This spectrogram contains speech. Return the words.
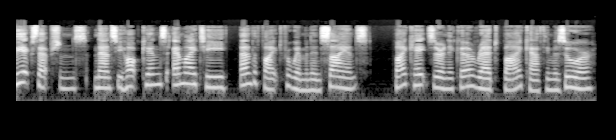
The Exceptions, Nancy Hopkins, MIT, and the Fight for Women in Science by Kate Zernike, read by Kathe Mazur.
